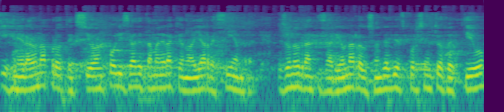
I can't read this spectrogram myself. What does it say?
y generar una protección policial de tal manera que no haya resiembra. Eso nos garantizaría una reducción del 10% efectivo.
